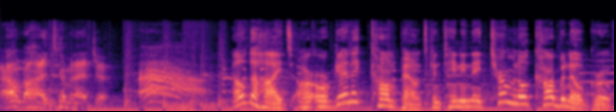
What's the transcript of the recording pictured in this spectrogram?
Aldehydes coming at you. Aldehydes are organic compounds containing a terminal carbonyl group.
